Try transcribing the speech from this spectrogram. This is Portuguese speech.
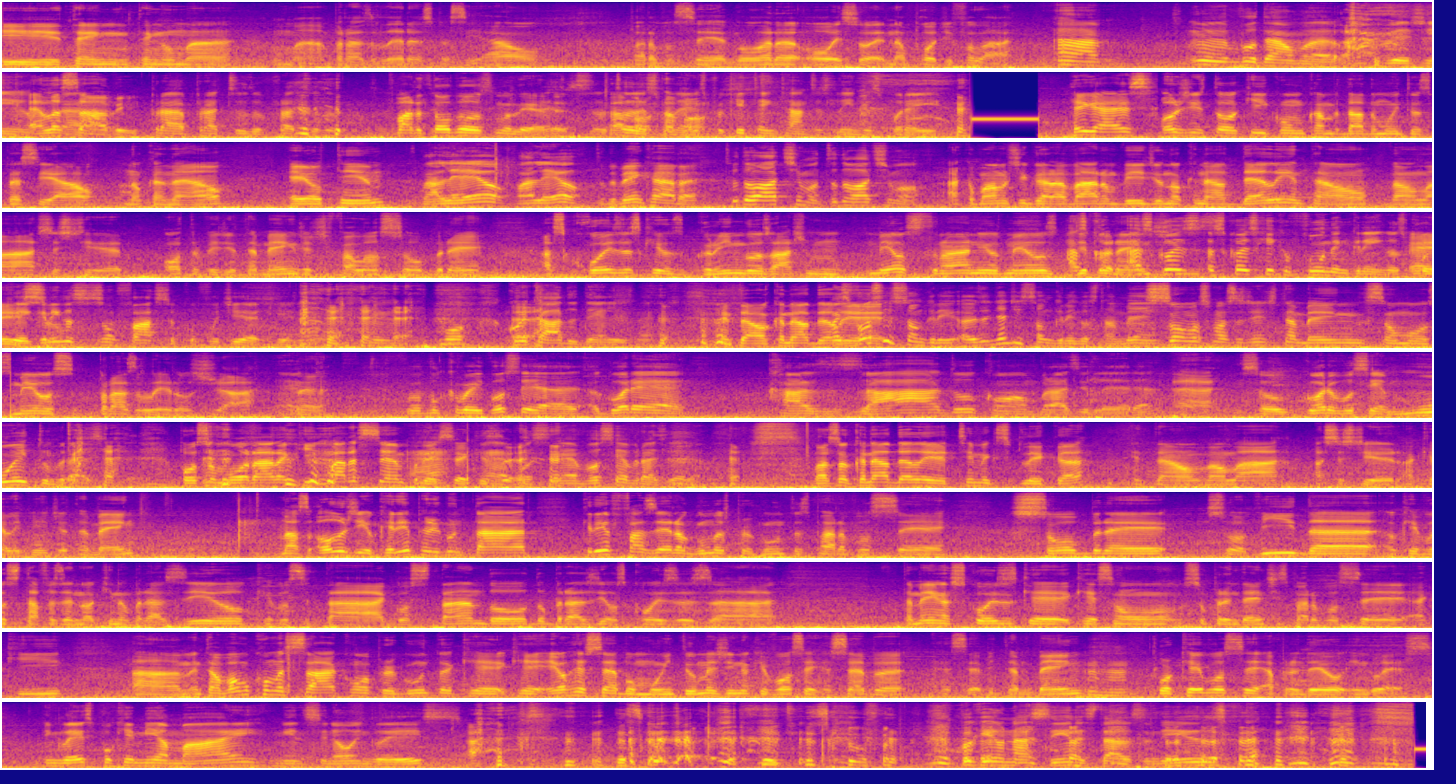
E tem, tem uma, uma brasileira especial para você agora, ou isso não pode falar? Ah, vou dar uma, um beijinho. Ela pra, sabe. Pra tudo, pra tudo. Para todas as mulheres. É, Tá todas bom, as tá mulheres, bom. porque tem tantas lindas por aí. Hey guys, hoje estou aqui com um convidado muito especial no canal. É o Tim. Valeu, valeu. Tudo bem, cara? Tudo ótimo, tudo ótimo. Acabamos de gravar um vídeo no canal dele, então vão lá assistir outro vídeo também. A gente falou sobre as coisas que os gringos acham meio estranhos, meio As, co- diferentes. as, coisas, as coisas que confundem gringos, É porque isso. gringos são fáceis de confundir aqui, né? Coitado deles, né? Então o canal dele Mas é... vocês são gringos, a gente são gringos também? Somos, mas a gente também somos meus brasileiros já, É. né? Você é- agora é casado com uma brasileira. É. So, agora você é muito brasileiro. Posso morar aqui para sempre, É, se quiser. É, você, é, você é brasileiro. Mas o canal dele é Tim Explica, então vão lá assistir aquele vídeo também. Mas hoje eu queria perguntar, queria fazer algumas perguntas para você sobre sua vida, o que você está fazendo aqui no Brasil, o que você está gostando do Brasil, as coisas, ah, também as coisas que, que são surpreendentes para você aqui. Ah, então vamos começar com uma pergunta que, que eu recebo muito, imagino que você recebe, recebe também. Por que você aprendeu inglês? Inglês porque minha mãe me ensinou inglês. Desculpa. Desculpa. Porque eu nasci nos Estados Unidos.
